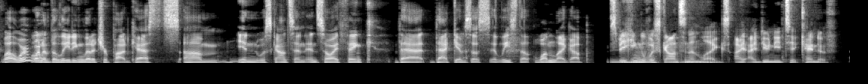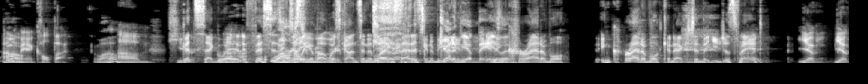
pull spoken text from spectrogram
Well, we're one of the leading literature podcasts um, in Wisconsin, and so I think that that gives us at least a, one leg up. Speaking of Wisconsin and legs, I, I do need to kind of go Oh. mea culpa. Wow. Um. Good segue. Uh, if this is well, really about. Wisconsin and legs, that is going to be, gonna in- be amazing. incredible, incredible connection that you just made. Yep, yep.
